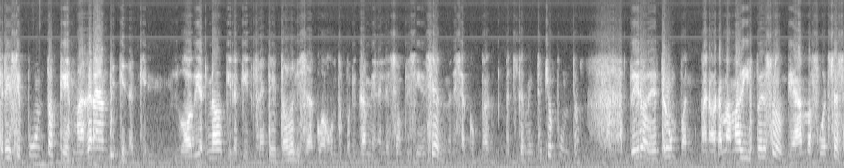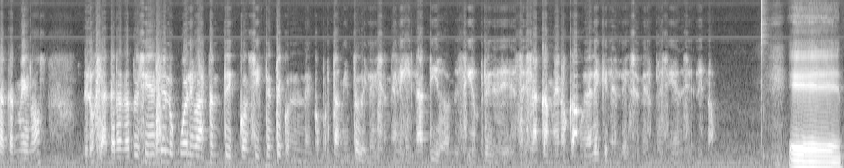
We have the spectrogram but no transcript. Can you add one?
13 puntos que es más grande que la que el gobierno, que la que el frente de todo le sacó a Juntos por el Cambio en la elección presidencial, donde le sacó prácticamente 8 puntos, pero dentro de un panorama más disperso donde ambas fuerzas sacan menos de lo que sacaron a la presidencia, lo cual es bastante consistente con el comportamiento de elecciones legislativas, donde siempre eh, se sacan menos caudales que en las elecciones presidenciales, ¿no? Eh,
